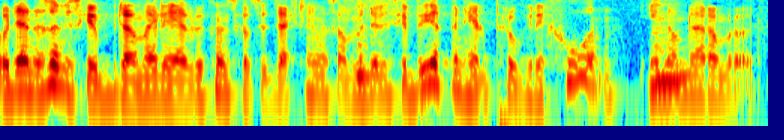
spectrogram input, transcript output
Och det är ändå så att vi ska bedöma elever och kunskapsutveckling och så, men det, vi ska bygga upp en hel progression inom mm. det här området.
